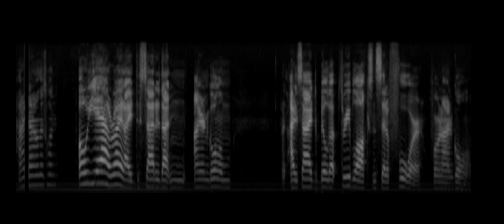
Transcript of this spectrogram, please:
How did I die on this one? Oh yeah, right. I decided that in Iron Golem, I decided to build up three blocks instead of four for an Iron Golem.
